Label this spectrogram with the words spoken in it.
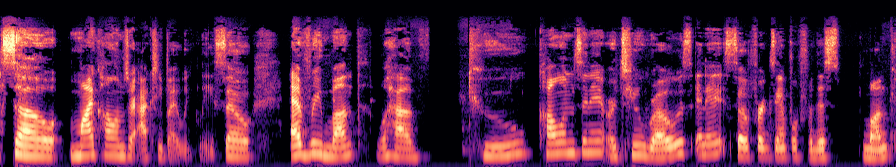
So my columns are actually biweekly. So every month we'll have two columns in it or two rows in it. So for example, for this month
